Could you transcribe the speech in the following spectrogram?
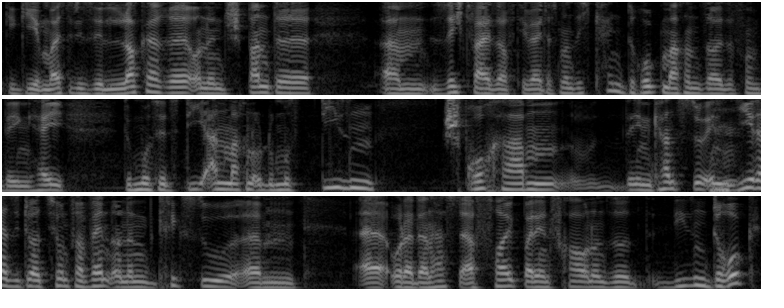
gegeben. Weißt du, diese lockere und entspannte ähm, Sichtweise auf die Welt, dass man sich keinen Druck machen soll, so von wegen, hey, du musst jetzt die anmachen und du musst diesen Spruch haben, den kannst du in jeder Situation verwenden und dann kriegst du ähm, äh, oder dann hast du Erfolg bei den Frauen und so. Diesen Druck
